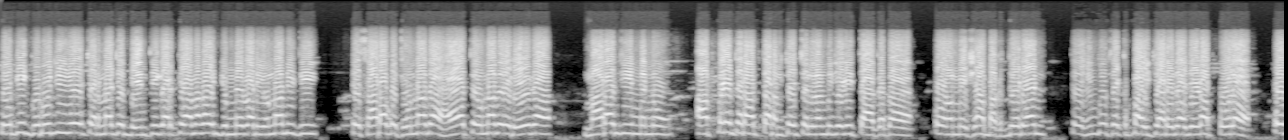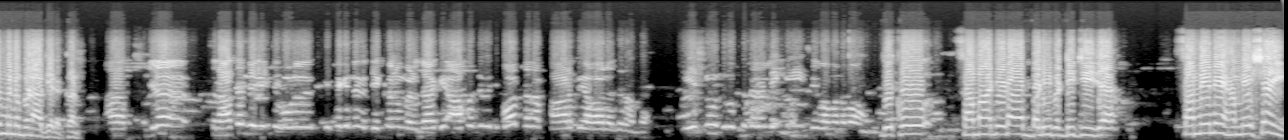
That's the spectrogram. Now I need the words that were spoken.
ਕਿਉਂਕਿ ਗੁਰੂ ਜੀ ਦੇ ਚਰਨਾਂ 'ਚ ਬੇਨਤੀ ਕਰਕੇ ਆਵਾਂਗਾ ਇਹ ਜ਼ਿੰਮੇਵਾਰੀ ਉਹਨਾਂ ਦੀ ਸੀ ਤੇ ਸਾਰਾ ਕੁਝ ਉਹਨਾਂ ਦਾ ਹੈ ਤੇ ਉਹਨਾਂ ਦੇ ਰਹੇਗਾ ਮਹਾਰਾਜ ਜੀ ਮੈਨੂੰ ਆਪਣੇ ਤਰ੍ਹਾਂ ਧਰਮ ਤੇ ਚੱਲਣ ਦੀ ਜਿਹੜੀ ਤਾਕਤ ਹੈ ਉਹ ਹਮੇਸ਼ਾ ਬਖਸ਼ਦੇ ਰਹਿਣ ਤੇ ਹਿੰਦੂ ਸਿੱਖ ਭਾਈਚਾਰੇ ਦਾ ਜਿਹੜਾ ਪੁਲ ਹੈ ਉਹ ਮੈਨੂੰ ਬਣਾ ਕੇ ਰੱਖਣ। ਜਿਹੜਾ ਸਨਾਤਨ ਦੇ ਵਿੱਚ ਹੁਣ ਕਿਤੇ ਕਿਤੇ ਦੇਖਣ ਨੂੰ ਮਿਲਦਾ ਕਿ ਆਪਸ ਦੇ ਵਿੱਚ ਬਹੁਤ ਸਾਰਾ ਫਾੜ ਪਿਆ ਹੋਇਆ ਨਜ਼ਰ ਆਉਂਦਾ ਇਸ ਨੂੰ ਦਰੁਸਤ ਕਰਨ ਲਈ ਕੀ ਸੇਵਾਵਾਂ ਨਿਭਾਉਂਗੇ ਦੇਖੋ ਸਮਾਂ ਜਿਹੜਾ ਬੜੀ ਵੱਡੀ ਚੀਜ਼ ਹੈ। ਸਮੇਂ ਨੇ ਹਮੇਸ਼ਾ ਹੀ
